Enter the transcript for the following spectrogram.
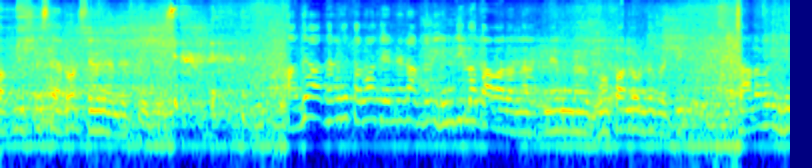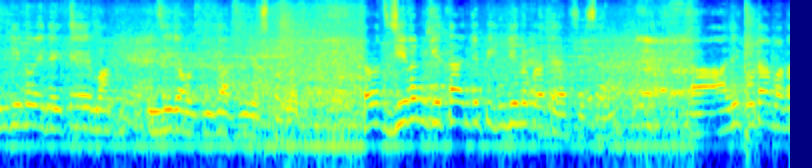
పబ్లిష్ చేసి అరౌండ్ సెవెన్ హండ్రెడ్ పేజెస్. అదే ఆధారంగా తర్వాత ఏంటంటే అందరూ హిందీలో కావాలన్నారు. నేను భోపాల్లో ఉండబట్టి చాలామంది హిందీలో ఇదైతే మాకు ఈజీగా ఉంటుందో అర్థం చేసుకున్నారు. తర్వాత జీవన్ గీత అని చెప్పి హిందీలో కూడా తయారు చేశాను అది కూడా మన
